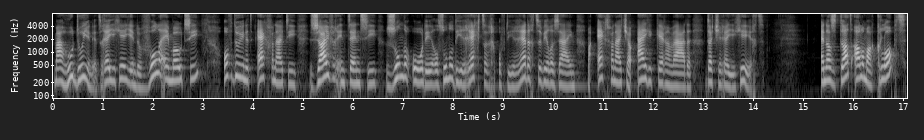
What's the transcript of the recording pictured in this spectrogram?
Maar hoe doe je het? Reageer je in de volle emotie? Of doe je het echt vanuit die zuivere intentie, zonder oordeel, zonder die rechter of die redder te willen zijn, maar echt vanuit jouw eigen kernwaarden dat je reageert? En als dat allemaal klopt,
